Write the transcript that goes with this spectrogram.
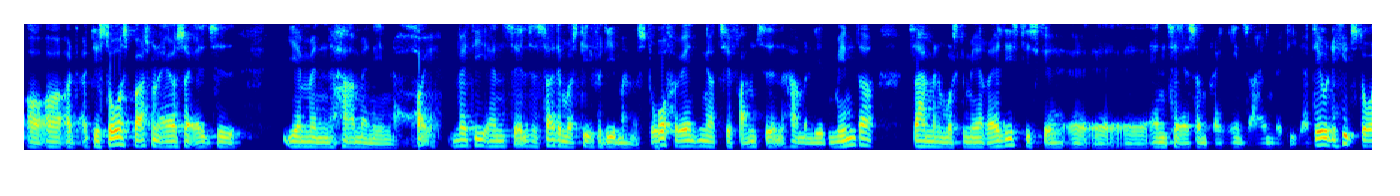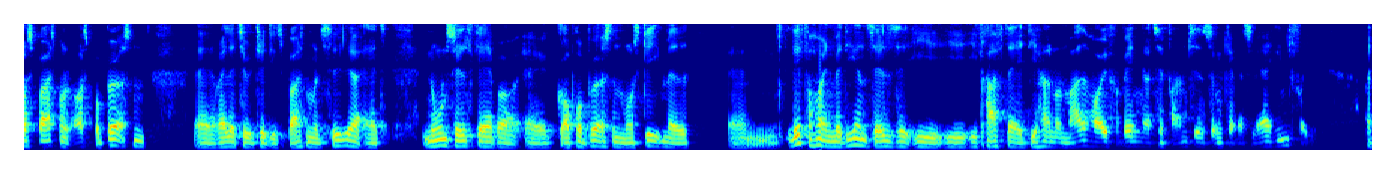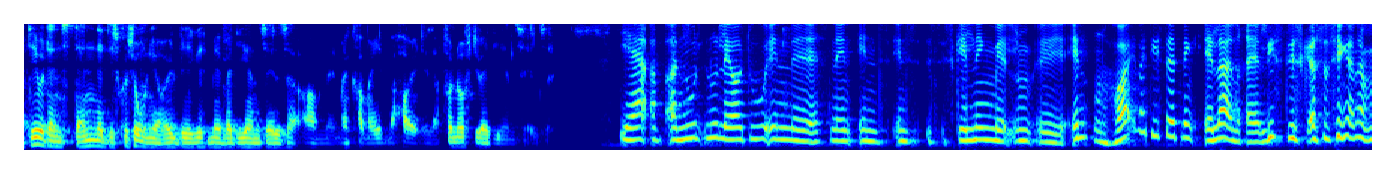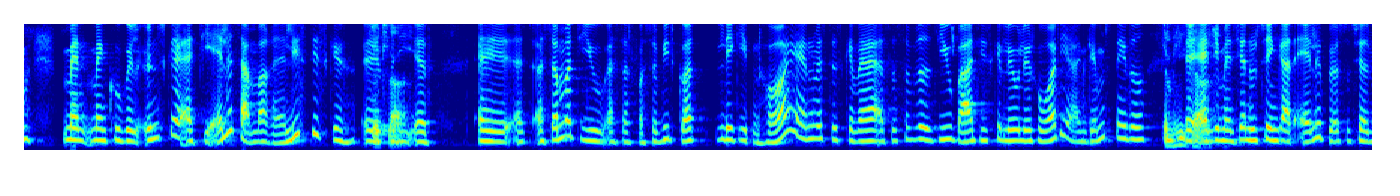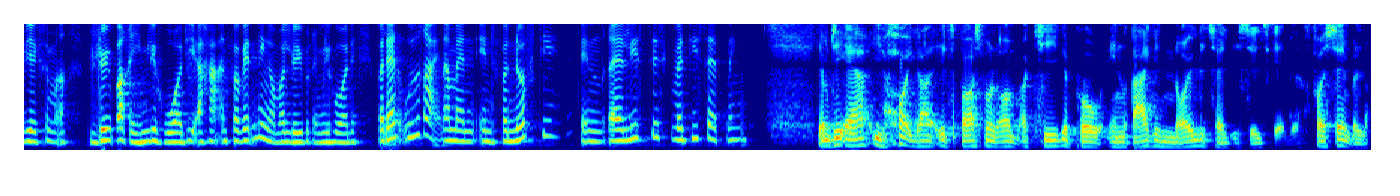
Og, og, og det store spørgsmål er jo så altid, jamen har man en høj værdiansættelse, så er det måske fordi man har store forventninger til fremtiden. Har man lidt mindre, så har man måske mere realistiske øh, øh, antagelser omkring ens egen værdi. Og det er jo det helt store spørgsmål også på børsen, øh, relativt til dit spørgsmål tidligere, at nogle selskaber øh, går på børsen måske med øh, lidt for høj en værdiansættelse i, i, i kraft af, at de har nogle meget høje forventninger til fremtiden, som kan være svære at indfri. Og det er jo den standende diskussion i øjeblikket med værdiansættelse, om man kommer ind med høj eller fornuftig værdiansættelse. Ja, og, og nu, nu laver du en, øh, sådan en, en, en skældning mellem øh, enten høj værdisætning eller en realistisk, og så tænker jeg, man, man kunne vel ønske, at de alle sammen var realistiske, øh, fordi at Øh, altså, og så må de jo altså for så vidt godt ligge i den høje ende, hvis det skal være. Altså, så ved de jo bare, at de skal løbe lidt hurtigere end gennemsnittet. Jamen, helt øh, alt imens jeg nu tænker, at alle børssorterede virksomheder løber rimelig hurtigt og har en forventning om at løbe rimelig hurtigt. Hvordan udregner man en fornuftig, en realistisk værdisætning? Jamen det er i høj grad et spørgsmål om at kigge på en række nøgletal i selskabet. For eksempel,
